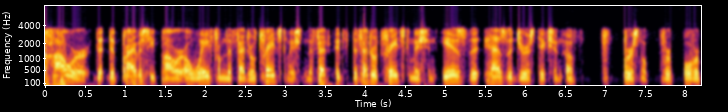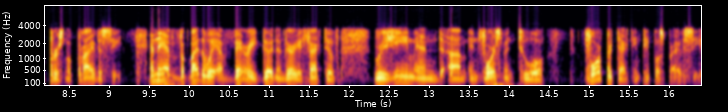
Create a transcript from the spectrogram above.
power, the, the privacy power, away from the Federal Trades Commission. The, Fed, the Federal Trades Commission is the, has the jurisdiction of personal for over personal privacy, and they have, by the way, a very good and very effective regime and um, enforcement tool for protecting people's privacy.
